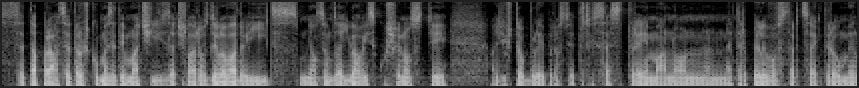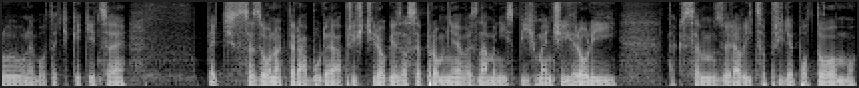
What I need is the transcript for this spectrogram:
se ta práce trošku mezi ty mladší začala rozdělovat víc. Měl jsem zajímavé zkušenosti, ať už to byly prostě tři sestry, Manon, Netrpělivost srdce, kterou miluju, nebo teď Kytice. Teď sezóna, která bude a příští rok je zase pro mě ve znamení spíš menších rolí, tak jsem zvědavý, co přijde potom.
